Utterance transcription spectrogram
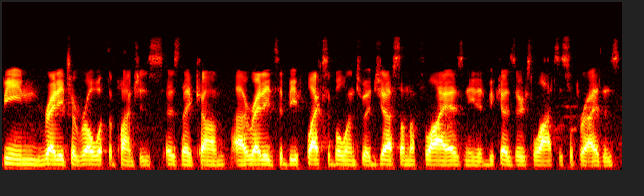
being ready to roll with the punches as they come, uh, ready to be flexible and to adjust on the fly as needed because there's lots of surprises.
